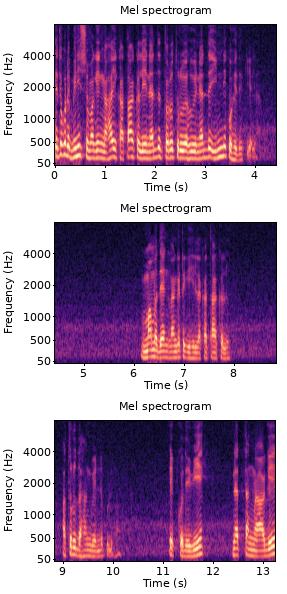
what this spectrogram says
එතකොට මිනිස්සු මගෙන් අහයි කතා කළේ නැද්ද තොරතුරු ඇහුවේ නැද්ද ඉන්න කොහෙද කියලා. මම දැන් ළඟට ගිහිල්ල කතා කළු අතුරු දහන් වෙන්න පුළුවන්. එක්කො දෙවියෙක් නැත්තං නාගේ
